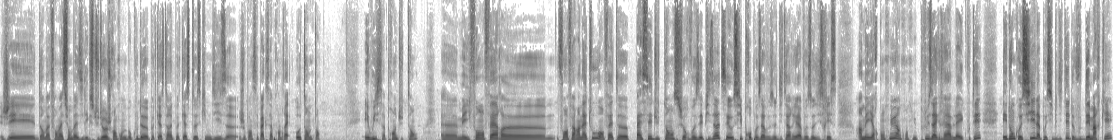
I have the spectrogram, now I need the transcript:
J'ai dans ma formation Basilic Studio, je rencontre beaucoup de podcasteurs et de podcasteuses qui me disent euh, je pensais pas que ça prendrait autant de temps. Et oui, ça prend du temps. Euh, mais il faut en faire, euh, faut en faire un atout. En fait, euh, passer du temps sur vos épisodes, c'est aussi proposer à vos auditeurs et à vos auditrices un meilleur contenu, un contenu plus agréable à écouter, et donc aussi la possibilité de vous démarquer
